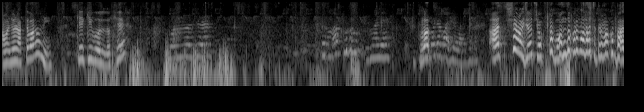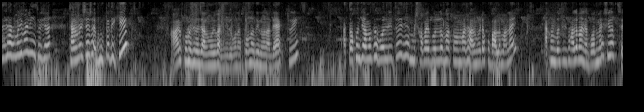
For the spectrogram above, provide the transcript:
আমার জন্য রাখতে পারো নি কে কি? বলল খে আচ্ছা ওই জন্য চোখটা বন্ধ করে বলা হচ্ছে। তোর মা খুব বাজে ঝালমুড়ি বানিয়েছে ওই জন্য ঝালমুড়ি শেষ মুখটা দেখি। আর কোনো দিনও ঝালমুড়ি বানিয়ে দেবো না কোনো দিনও না। দেখ তুই। আর তখন যে আমাকে বললি তুই যে সবাই বলল মা তোমার মা ঝালমুড়িটা খুব ভালো বানায়। এখন বলছিস ভালো বানায়? বদমাইশি হচ্ছে?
